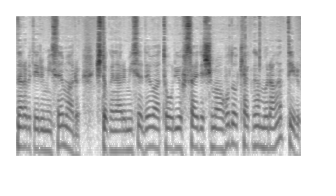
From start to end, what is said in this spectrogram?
並べている店もある。人気のある店では通りを塞いでしまうほど客が群がっている。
